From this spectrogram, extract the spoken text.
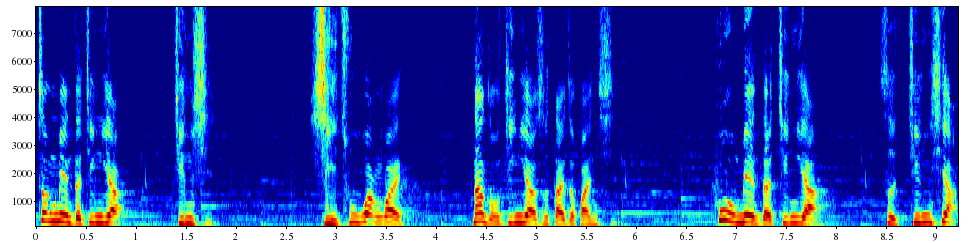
正面的惊讶、惊喜、喜出望外，那种惊讶是带着欢喜；负面的惊讶是惊吓、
